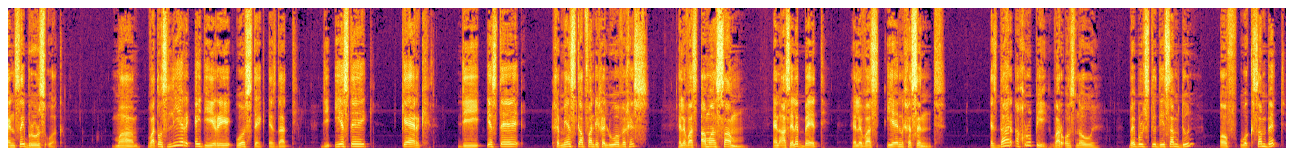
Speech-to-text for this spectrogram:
en sy broers ook. Maar wat ons leer uit hierdie hoofstuk is dat die eerste kerk, die eerste gemeenskap van die gelowiges, hulle was almal saam en as hulle bid, hulle was eengesind. Is daar 'n groepie waar ons nou Bybelstudie saam doen of ook saam bid?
